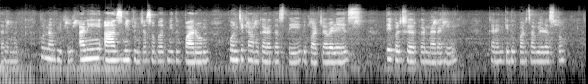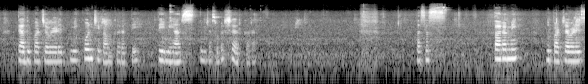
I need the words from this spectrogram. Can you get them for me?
तर मग पुन्हा भेटू. आणि आज मी तुमच्यासोबत मी दुपारून कोणते काम करत असते दुपारच्या वेळेस ते पण शेअर करणार आहे. कारण की दुपारचा वेळ असतो. त्या दुपारच्या वेळेत मी कोणचे काम करते ते मी आज तुमच्यासोबत शेअर करा तसंच तर मी दुपारच्या वेळेस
